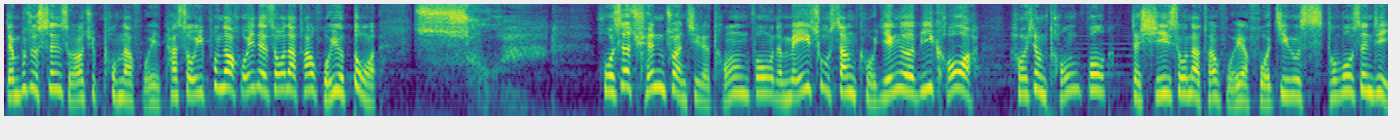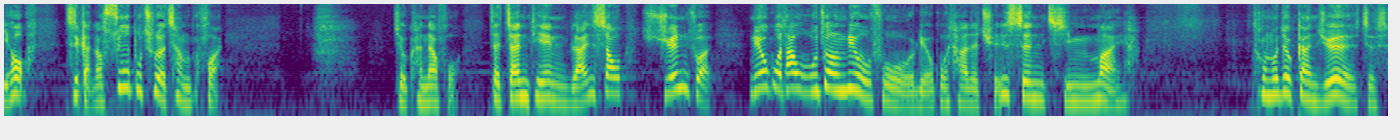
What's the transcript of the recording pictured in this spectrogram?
忍不住伸手要去碰那火焰。他手一碰到火焰的时候，那团火又动了。唰火舌全转进了童风的每一处伤口，眼、耳、鼻、口啊，好像童风在吸收那团火焰。火进入童风身体以后，只感到说不出的畅快。就看那火在粘天燃烧、旋转，流过他五脏六腑，流过他的全身经脉啊。童风就感觉这是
